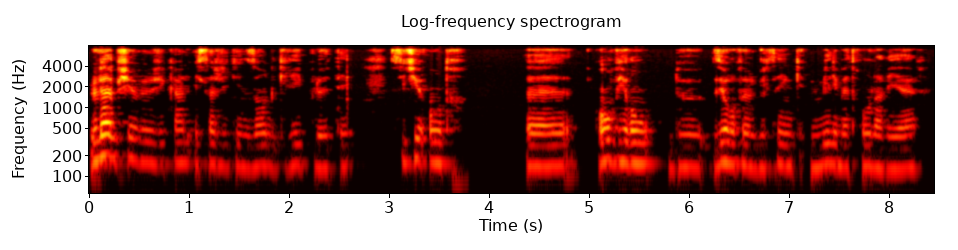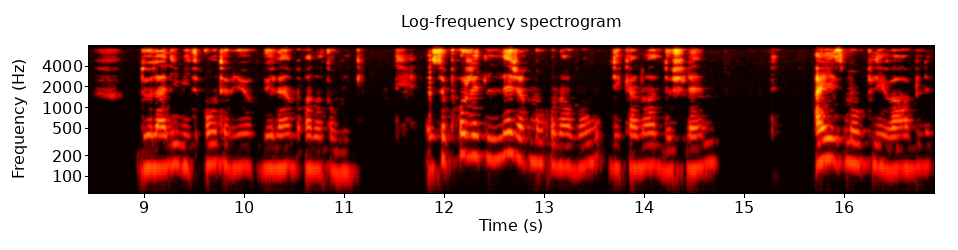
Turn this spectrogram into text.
Le limbe chirurgical, il s'agit d'une zone gris bleutée située entre euh, environ de 0,5 mm en arrière de la limite antérieure du limbe anatomique. Elle se projette légèrement en avant du canal de Schlemm. Aisement clivable,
